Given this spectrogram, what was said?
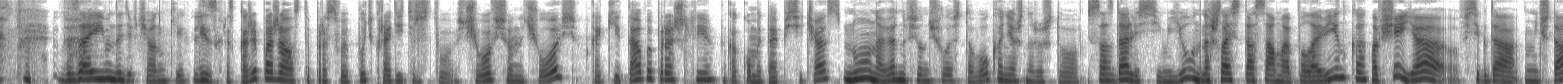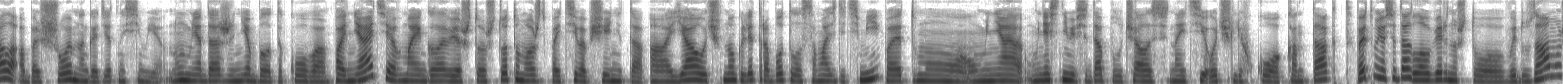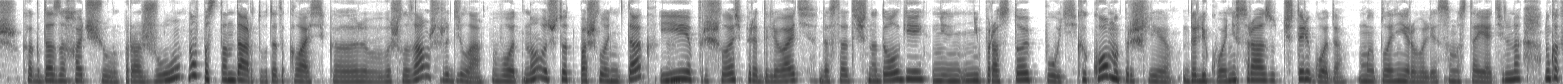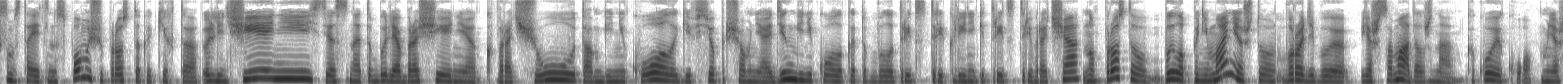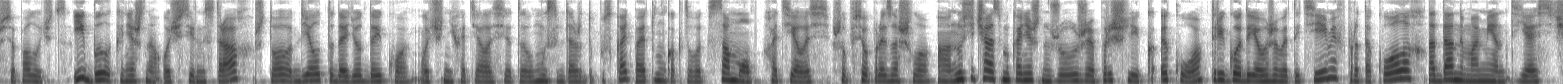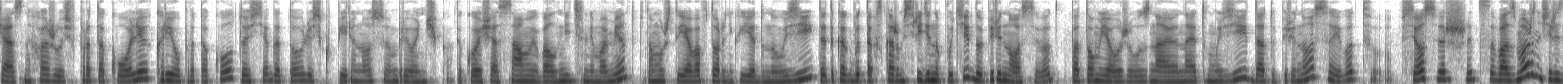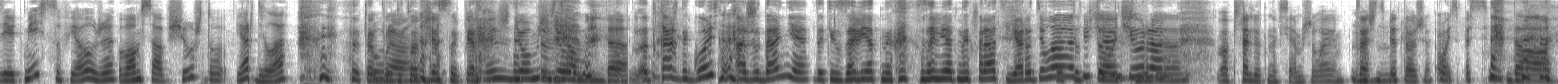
Взаимно, девчонки. Лиза, расскажи, пожалуйста, про свой путь к родительству. С чего все началось? Какие этапы прошли? На каком этапе сейчас? Ну, наверное, все началось с того, конечно же, что создали семью, нашлась та самая половинка. Вообще, я всегда мечтала о большой многодетной семье. Ну, у меня даже не было такого понятия в моей голове, что что-то может пойти вообще не так. А я очень много лет работала сама с детьми, поэтому у меня, у меня с ними всегда получалось найти очень легко контакт. Поэтому я всегда была уверена, что выйду замуж, когда захочу, рожу. Ну, по стандарту, вот эта классика, вышла замуж, родила. Вот, но вот что-то пошло не так, и mm. пришлось преодолевать достаточно долгий, непростой путь. К ЭКО мы пришли далеко не сразу. Четыре года мы планировали самостоятельно. Ну, как самостоятельно? С помощью просто каких-то лечений. Естественно, это были обращения к врачу, там, гинекологи, все, причем не один гинеколог, это было 33 клиники, 33 врача, но просто было понимание, что вроде бы я же сама должна, какое ЭКО, у меня же все получится. И было, конечно, очень сильный страх, что дело-то дойдет до ЭКО. Очень не хотелось эту мысль даже допускать, поэтому как-то вот само хотелось, чтобы все произошло. А, ну, сейчас мы, конечно же, уже пришли к ЭКО. Три года я уже в этой теме, в протоколах. На данный момент я сейчас нахожусь в протоколе, криопротокол, то есть я готовлюсь к переносу эмбриончика. Такой сейчас самый волнительный момент, потому что я во вторник еду на УЗИ. Это как бы, так скажем, середина пути до переноса. И вот потом я уже узнаю на этом УЗИ дату переноса, и вот все свершится. Возможно, через 9 месяцев я уже вам сообщу, что я родила. Это будет вообще супер. Мы ждем, ждем. Да. От каждый гость ожидание этих заветных, заветных фраз «Я родила, Это девчонки, точно, ура!» да. Абсолютно всем желаем. Саша, тебе тоже. Ой, спасибо. Да.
